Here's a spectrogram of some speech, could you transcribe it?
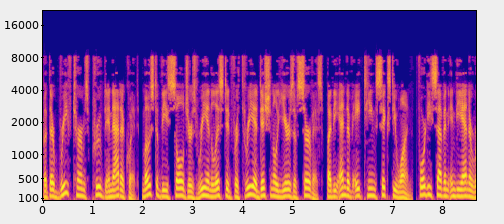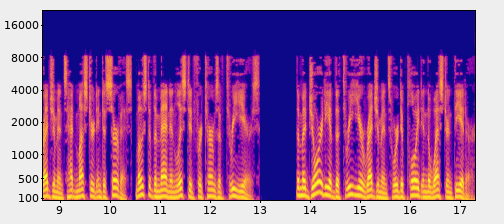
but their brief terms proved inadequate. Most of these soldiers re enlisted for three additional years of service. By the end of 1861, 47 Indiana regiments had mustered into service, most of the men enlisted for terms of three years. The majority of the three year regiments were deployed in the Western Theater.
